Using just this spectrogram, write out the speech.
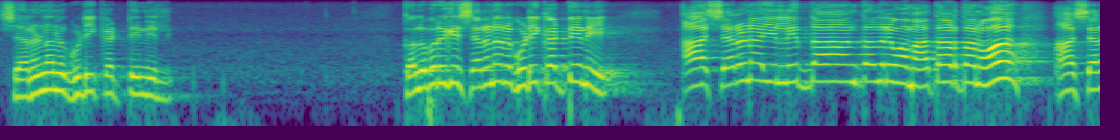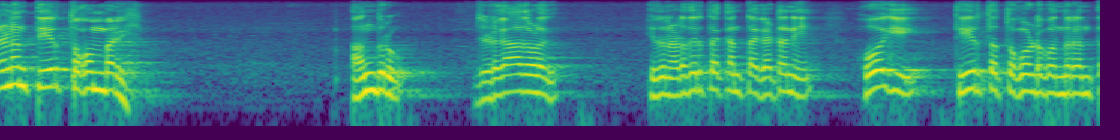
ಶರಣನ ಗುಡಿ ಕಟ್ಟಿನಿ ಇಲ್ಲಿ. ಕಲಬುರಗಿ ಶರಣನ ಗುಡಿ ಕಟ್ಟಿನಿ. ಆ ಶರಣ ಇಲ್ಲಿದ್ದ ಅಂತಂದ್ರೆ ಇವ ಮಾತಾಡ್ತಾನೋ, ಆ ಶರಣನ ತೀರ್ಥ ತೊಗೊಂಬರ್ರಿ. ಅಂದರು ಜಡಗಾದೊಳಗೆ ಇದು ನಡೆದಿರ್ತಕ್ಕಂಥ ಘಟನೆ, ಹೋಗಿ ತೀರ್ಥ ತಗೊಂಡು ಬಂದ್ರಂತ.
